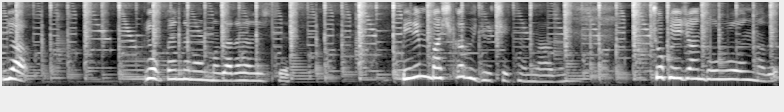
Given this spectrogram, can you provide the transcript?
Ya. Yok benden olmaz arkadaşlar. Benim başka video çekmem lazım. Çok heyecan dolu olmadı.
